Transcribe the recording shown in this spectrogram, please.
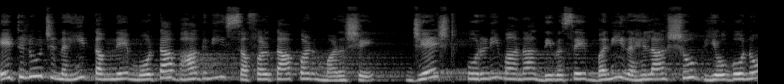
એટલું જ નહીં, તમને મોટા ભાગની સફળતા પણ મળશે. જ્યેષ્ઠ પૂર્ણિમાના દિવસે બની રહેલા શુભ યોગોનો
